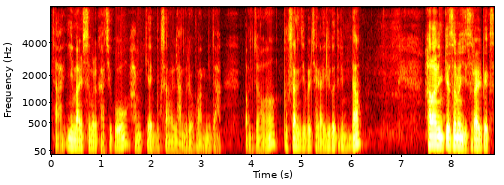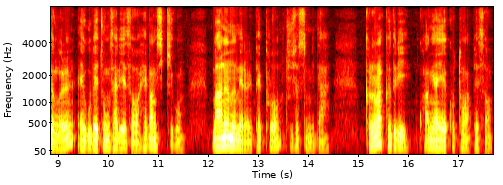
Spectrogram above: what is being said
자, 이 말씀을 가지고 함께 묵상을 나누려고 합니다. 먼저 묵상집을 제가 읽어 드립니다. 하나님께서는 이스라엘 백성을 애굽의 종살이에서 해방시키고 많은 은혜를 베풀어 주셨습니다. 그러나 그들이 광야의 고통 앞에서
